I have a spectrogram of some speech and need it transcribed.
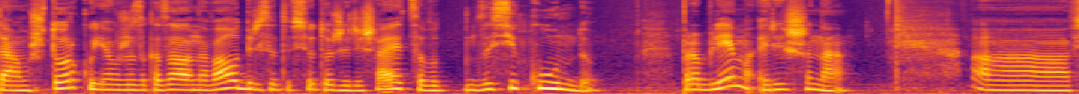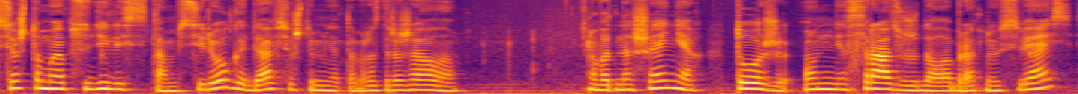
Там шторку я уже заказала на Валберис, это все тоже решается вот за секунду проблема решена. А, все, что мы обсудили там, с Серегой, да, все, что меня там раздражало в отношениях, тоже он мне сразу же дал обратную связь.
